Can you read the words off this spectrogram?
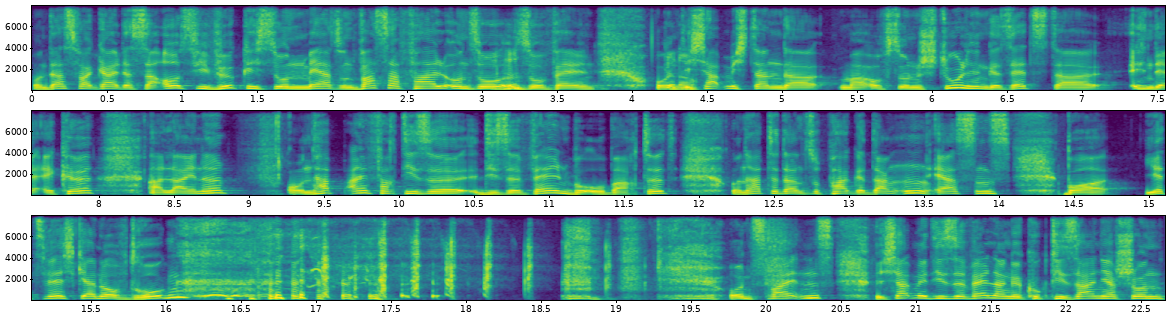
und das war geil. Das sah aus wie wirklich so ein Meer, so ein Wasserfall und so, so Wellen. Und Genau. ich habe mich dann da mal auf so einen Stuhl hingesetzt, da in der Ecke, alleine, und habe einfach diese, diese Wellen beobachtet und hatte dann so ein paar Gedanken. Erstens, boah, jetzt wäre ich gerne auf Drogen. Und zweitens, ich habe mir diese Wellen angeguckt, die sahen ja schon,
